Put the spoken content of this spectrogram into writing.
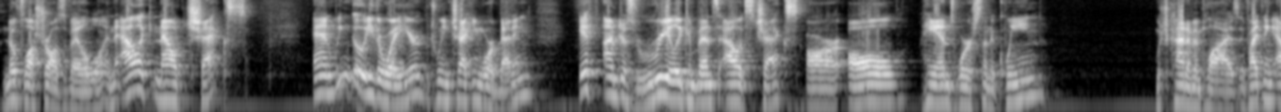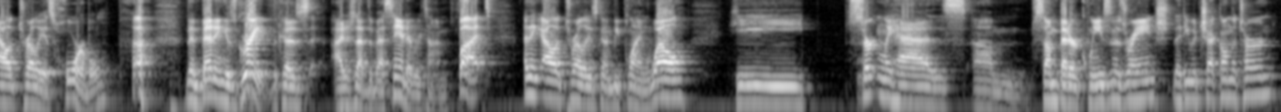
No flush draws available and Alec now checks. And we can go either way here between checking or betting. If I'm just really convinced Alex checks are all hands worse than a queen, which kind of implies if I think Alec Torelli is horrible, then betting is great because I just have the best hand every time. But I think Alec Torelli is going to be playing well. He certainly has um, some better queens in his range that he would check on the turn.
